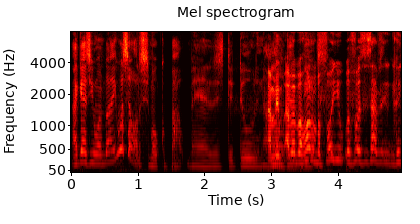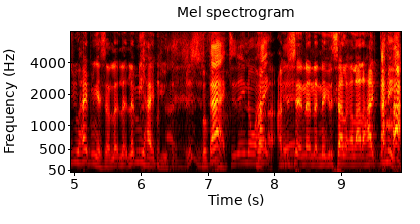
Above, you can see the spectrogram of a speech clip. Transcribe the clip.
I guess he went like, "What's all the smoke about, man? This the dude." And I mean, I mean, that but hold on, before you, before stop, because you hyping yourself. Let, let, let me hype you. This is Before- facts. It ain't no hype. I'm just saying, that, that nigga sound like a lot of hype to me.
